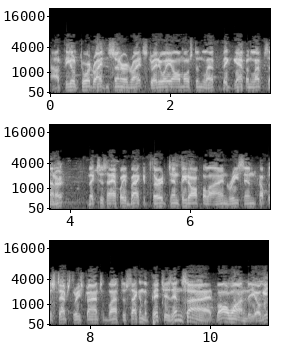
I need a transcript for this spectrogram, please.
Outfield toward right and center and right. Straightaway almost in left. Big gap in left center. Miksis halfway back at third. Ten feet off the line. Reese in. Couple of steps. Three strides to the left to second. The pitch is inside. Ball one to Yogi.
